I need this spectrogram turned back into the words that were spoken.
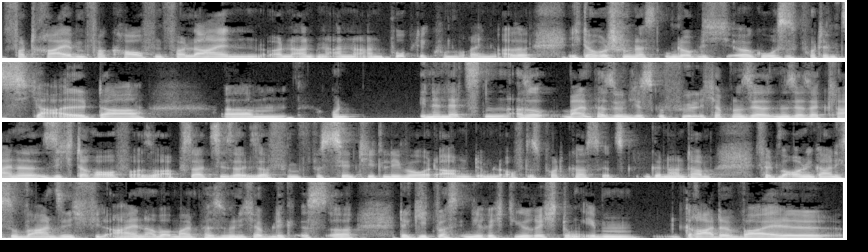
vertreiben, verkaufen, verleihen, an, an, an, an Publikum bringen. Also ich glaube schon, dass unglaublich äh, großes Potenzial da ähm, in den letzten, also mein persönliches Gefühl, ich habe eine sehr, eine sehr, sehr kleine Sicht darauf, also abseits dieser, dieser fünf bis zehn Titel, die wir heute Abend im Laufe des Podcasts jetzt genannt haben, fällt mir auch gar nicht so wahnsinnig viel ein, aber mein persönlicher Blick ist, äh, der geht was in die richtige Richtung, eben gerade weil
